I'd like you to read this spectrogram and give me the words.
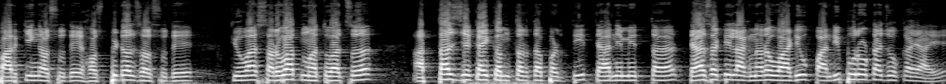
पार्किंग असू दे हॉस्पिटल्स असू दे किंवा सर्वात महत्त्वाचं आत्ताच जे काही कमतरता पडती त्यानिमित्त त्यासाठी लागणारं वाढीव पाणी पुरवठा जो काय आहे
